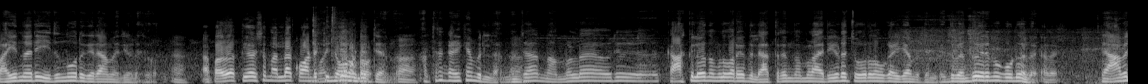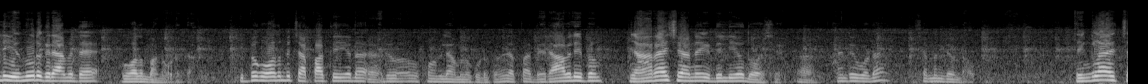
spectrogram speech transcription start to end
വൈകുന്നേരം ഇരുന്നൂറ് ഗ്രാം അരിയുടെ ചോറ്. അപ്പോൾ അപ്പൊ അത് അത്യാവശ്യം നല്ല ക്വാണ്ടിറ്റി ക്വാണ്ടിറ്റിയാണ് അത്രയും കഴിക്കാൻ പറ്റില്ല. എന്ന് വെച്ചാൽ നമ്മളെ ഒരു കാക്കിലോ നമ്മൾ പറയുന്നില്ല. അത്രയും നമ്മൾ അരിയുടെ ചോറ് നമുക്ക് കഴിക്കാൻ പറ്റില്ല. ഇത് വെന്ത് വരുമ്പോൾ കൂടുതൽ. രാവിലെ ഇരുന്നൂറ് ഗ്രാമിന്റെ ഗോതമ്പാണ് കൊടുക്കുക. ഇപ്പൊ ഗോതമ്പ് ചപ്പാത്തിയുടെ ഒരു ഫോമിലാണ് നമ്മൾ കൊടുക്കുന്നത്. ചപ്പാത്തി രാവിലെ ഇപ്പം ഞായറാഴ്ചയാണ് ഇഡ്ഡലിയോ ദോശയോ. അതിന്റെ കൂടെ ചമ്മന്തി ഉണ്ടാവും. തിങ്കളാഴ്ച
